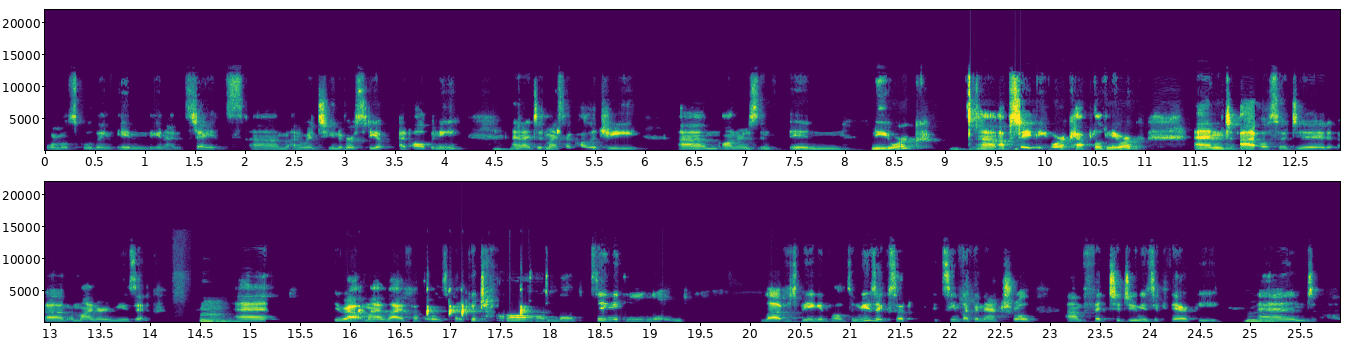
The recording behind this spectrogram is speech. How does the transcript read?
formal schooling in the United States. Um, I went to University at Albany, mm-hmm. and I did my psychology um, honors in, in New York, mm-hmm. uh, upstate New York, capital of New York. And I also did um, a minor in music. Mm. And throughout my life, I've always played guitar and loved singing and loved being involved in music, so it seemed like a natural um, fit to do music therapy. Mm. And um,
